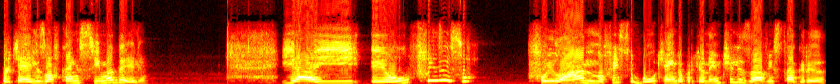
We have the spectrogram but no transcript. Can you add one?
porque aí eles vão ficar em cima dele. E aí eu fiz isso fui lá no Facebook ainda, porque eu nem utilizava o Instagram.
